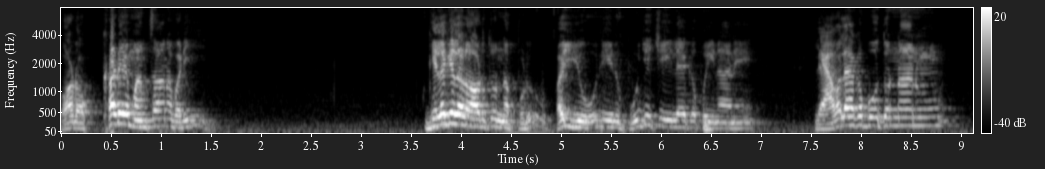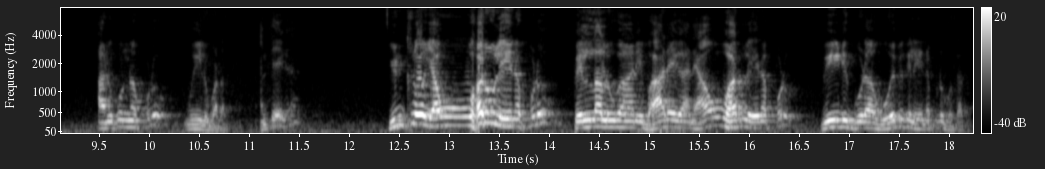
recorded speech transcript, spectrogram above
వాడొక్కడే మంచాన పడి గిలగిలలాడుతున్నప్పుడు అయ్యో నేను పూజ చేయలేకపోయినానే లేవలేకపోతున్నాను అనుకున్నప్పుడు వీలు పడదు. అంతేగా? ఇంట్లో ఎవ్వరూ లేనప్పుడు పిల్లలు కానీ భార్య కానీ ఎవ్వరు లేనప్పుడు వీడికి కూడా ఓపిక లేనప్పుడు కుదరదు.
